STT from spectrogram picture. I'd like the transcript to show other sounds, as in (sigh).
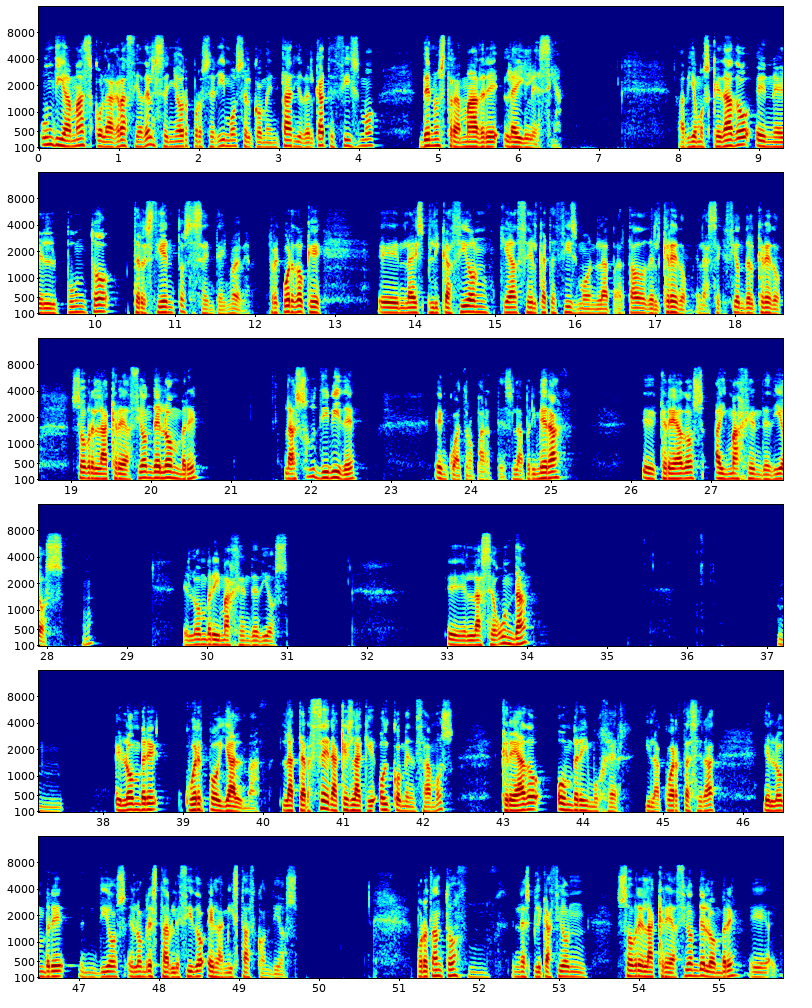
Un día más, con la gracia del Señor, proseguimos el comentario del Catecismo de nuestra Madre, la Iglesia. Habíamos quedado en el punto 369. Recuerdo que en la explicación que hace el Catecismo en el apartado del credo, en la sección del credo, sobre la creación del hombre, la subdivide en cuatro partes. La primera, eh, creados a imagen de Dios el hombre imagen de Dios. Eh, la segunda, mm, el hombre cuerpo y alma. La tercera, que es la que hoy comenzamos, creado hombre y mujer. Y la cuarta será el hombre Dios, el hombre establecido en la amistad con Dios. Por lo tanto, mm, en la explicación sobre la creación del hombre, eh,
